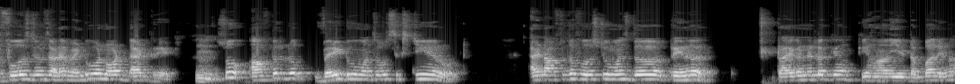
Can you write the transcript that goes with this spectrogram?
the first gyms that i went to were not that great Hmm. so after the very two months i was 16 year old And after the first two months the trainer try करने लग गया कि हाँ ये डब्बा लेना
